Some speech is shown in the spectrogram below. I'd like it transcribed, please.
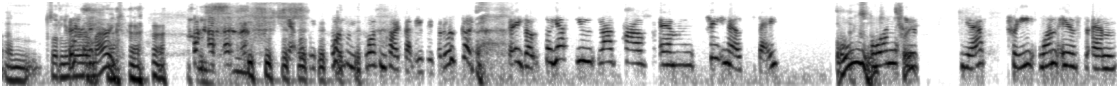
and suddenly we were married. yeah, it wasn't, wasn't wasn't quite that easy, but it was good. There you go. So yes, you lads have um, three emails today. Oh, One three. is yes, three. One is um,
